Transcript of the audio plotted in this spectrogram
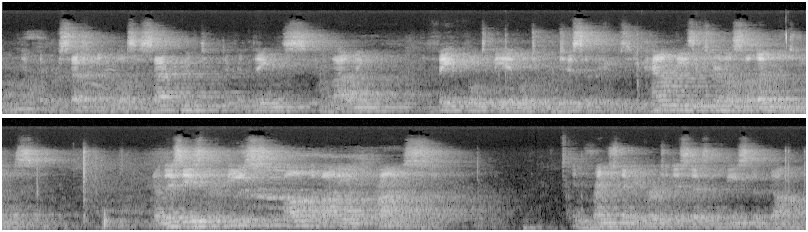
um, like the procession of the Blessed Sacrament, different things, allowing the faithful to be able to participate. So you have these external solemnities. Now this is the feast of the body of Christ. In French, they refer to this as the feast of God.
